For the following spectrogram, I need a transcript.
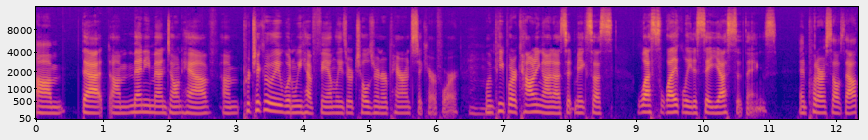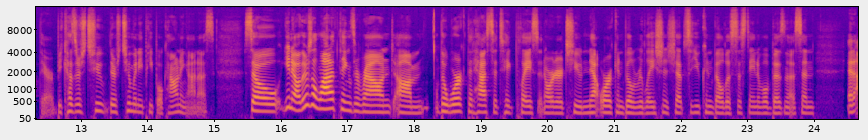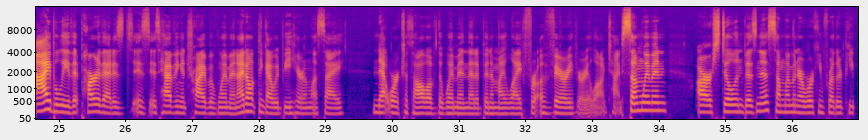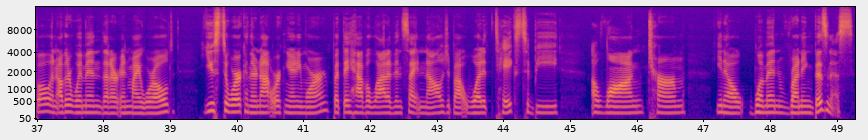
um, that um, many men don't have, um, particularly when we have families or children or parents to care for. Mm-hmm. When people are counting on us, it makes us less likely to say yes to things and put ourselves out there because there's too there's too many people counting on us. So you know, there's a lot of things around um, the work that has to take place in order to network and build relationships, so you can build a sustainable business. And and I believe that part of that is is is having a tribe of women. I don't think I would be here unless I networked with all of the women that have been in my life for a very very long time. Some women are still in business. Some women are working for other people, and other women that are in my world used to work and they're not working anymore, but they have a lot of insight and knowledge about what it takes to be a long term, you know, woman running business.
